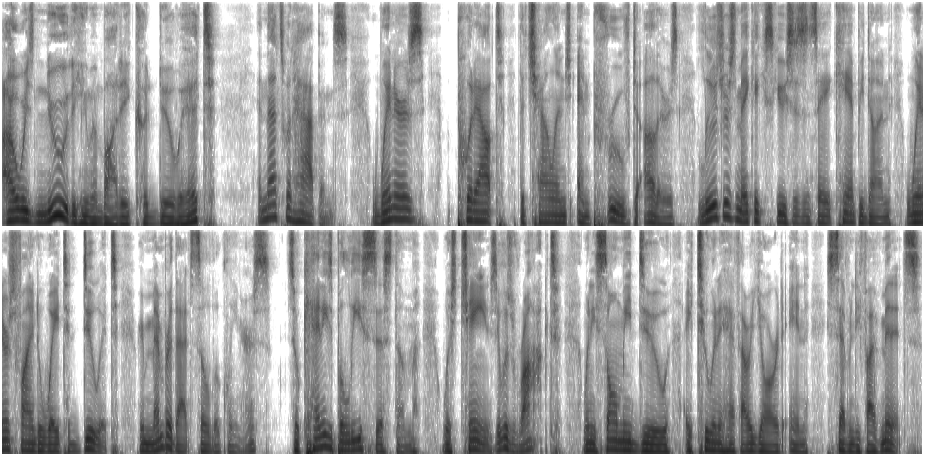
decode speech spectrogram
I always knew the human body could do it. And that's what happens. Winners put out the challenge and prove to others. Losers make excuses and say it can't be done. Winners find a way to do it. Remember that, solo cleaners. So Kenny's belief system was changed. It was rocked when he saw me do a two and a half hour yard in 75 minutes.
